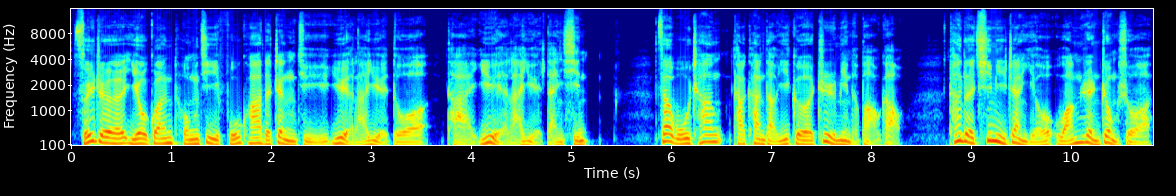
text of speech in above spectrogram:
随着有关统计浮夸的证据越来越多。他越来越担心，在武昌，他看到一个致命的报告。他的亲密战友王任重说，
